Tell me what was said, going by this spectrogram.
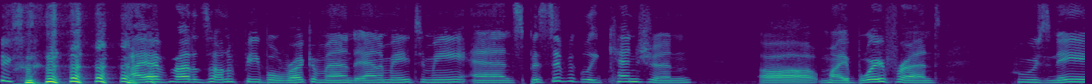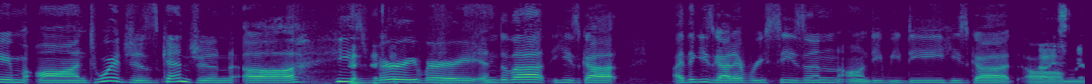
I have had a ton of people recommend anime to me, and specifically Kenshin, uh, my boyfriend, whose name on Twitch is Kenshin. Uh, he's very, very into that. He's got, I think he's got every season on DVD. He's got, um, nice, I do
